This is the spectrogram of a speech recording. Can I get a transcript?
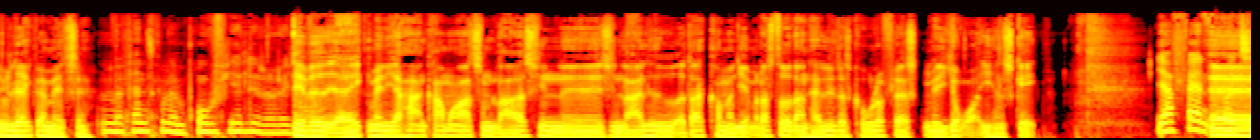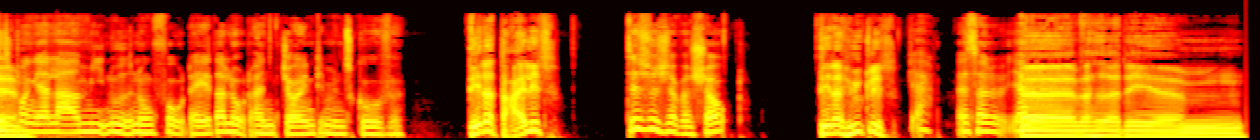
Det vil jeg ikke være med til. Men Hvad fanden skal man bruge 4 liter? Det ved jeg ikke, men jeg har en kammerat, som lejede sin, øh, sin lejlighed ud, og der kom han hjem, og der stod der en halv liters colaflaske med jord i hans skab. Jeg fandt på et Øh. tidspunkt, jeg lejede min ud i nogle få dage, der lå der en joint i min skuffe. Det er da dejligt. Det synes jeg var sjovt. Det er da hyggeligt. Ja, altså, ja. Øh, hvad hedder det? Øh...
